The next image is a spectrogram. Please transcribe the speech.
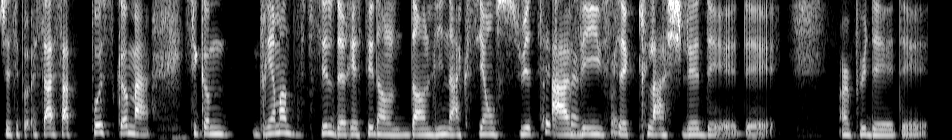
Je sais pas, ça, ça pousse comme à. C'est comme vraiment difficile de rester dans, dans l'inaction suite à vivre oui. ce clash-là de, de. un peu de. de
